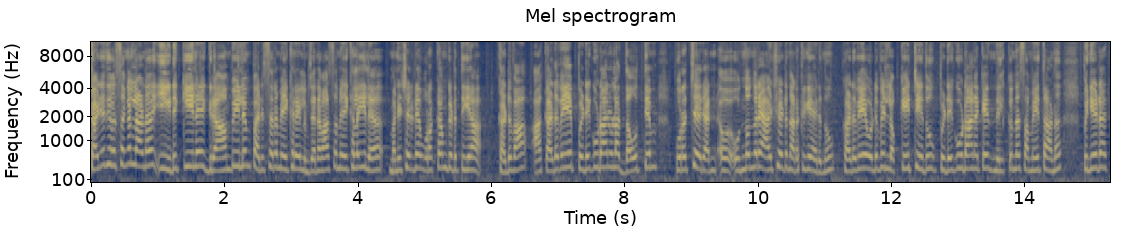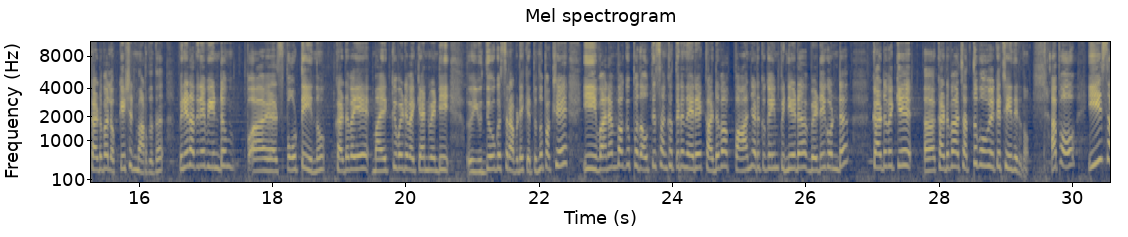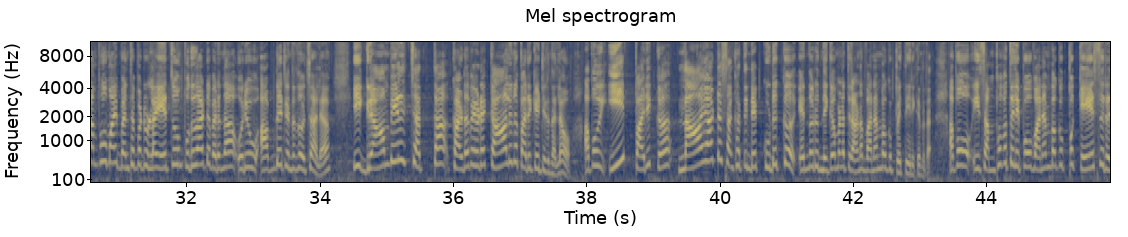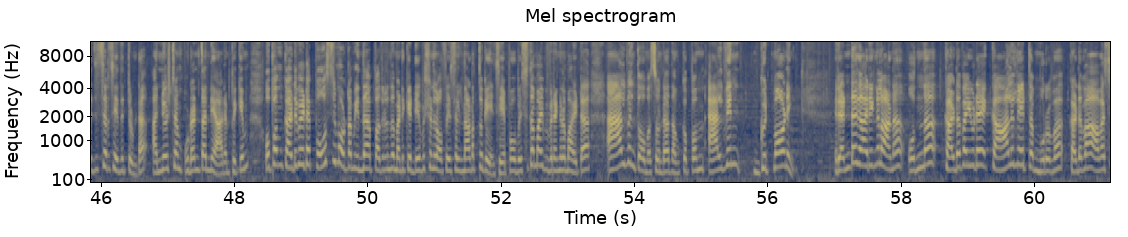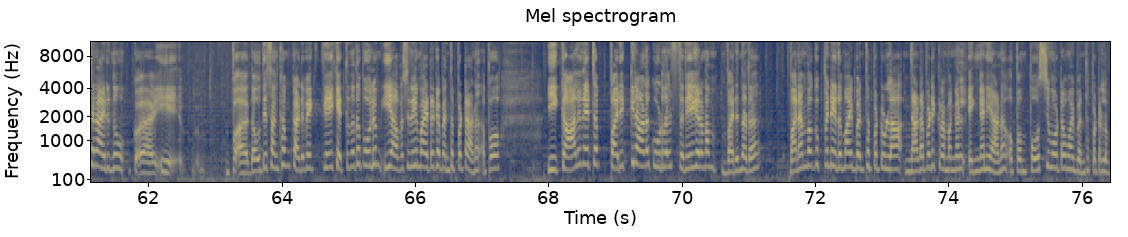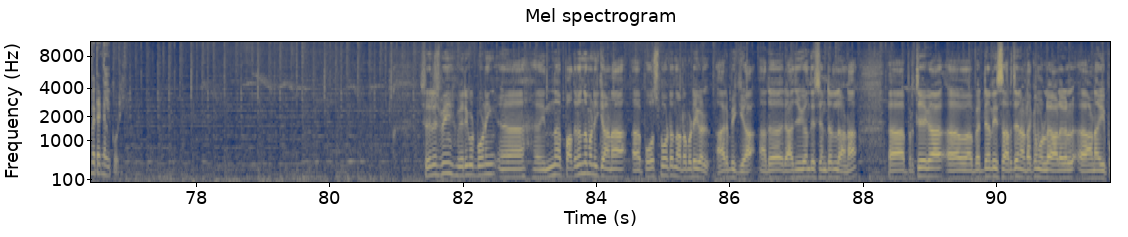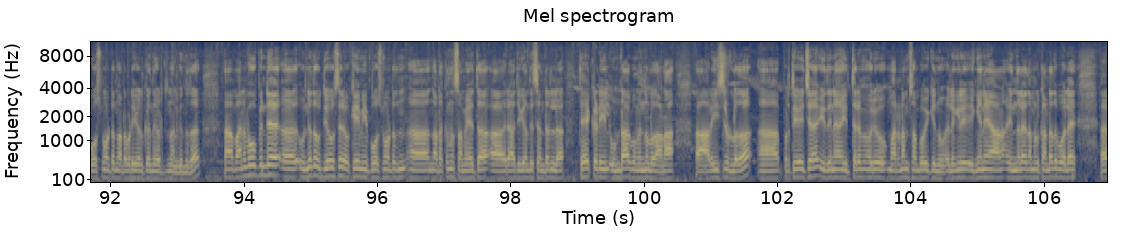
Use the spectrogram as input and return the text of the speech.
കഴിഞ്ഞ ദിവസങ്ങളിലാണ് ഈ ഇടുക്കിയിലെ ഗ്രാമ്പിയിലും പരിസര മേഖലയിലും ജനവാസ മേഖലയിൽ മനുഷ്യരുടെ ഉറക്കം കെടുത്തിയ കടുവ. ആ കടുവയെ പിടികൂടാനുള്ള ദൗത്യം കുറച്ച് ഒന്നൊന്നര ആഴ്ചയായിട്ട് നടക്കുകയായിരുന്നു. കടുവയെ ഒടുവിൽ ലൊക്കേറ്റ് ചെയ്തു. പിടികൂടാനൊക്കെ നിൽക്കുന്ന സമയത്താണ് പിന്നീട് കടുവ ലൊക്കേഷൻ മാറുന്നത്. പിന്നീട് അതിനെ വീണ്ടും സ്പോട്ട് ചെയ്യുന്നു. കടുവയെ മയക്കുവെടി വയ്ക്കാൻ വേണ്ടി ഉദ്യോഗസ്ഥർ അവിടേക്ക് എത്തുന്നു. പക്ഷേ ഈ വനം വകുപ്പ് ദൗത്യ സംഘത്തിന് നേരെ കടുവ പാഞ്ഞെടുക്കുകയും പിന്നീട് വെടികൊണ്ട് കടുവയ്ക്ക് കടുവ ചത്തുപോവുകയൊക്കെ ചെയ്തിരുന്നു. അപ്പോൾ ഈ സംഭവവുമായി ബന്ധപ്പെട്ടുള്ള ഏറ്റവും പുതുതായിട്ട് വരുന്ന ഒരു അപ്ഡേറ്റ് എന്തെന്ന് വെച്ചാൽ ഈ ഗ്രാമ്പിൽ ചത്ത കടുവയുടെ കാലിന് പരിക്കേറ്റിരുന്നല്ലോ. അപ്പോൾ ഈ പരിക്ക് നായാട്ട് സംഘത്തിന്റെ കുടുക്ക് എന്നൊരു നിഗമനത്തിലാണ് വനം വകുപ്പ് എത്തിയിരിക്കുന്നത്. അപ്പോൾ ഈ സംഭവത്തിൽ ഇപ്പോൾ വനം വകുപ്പ് കേസ് രജിസ്റ്റർ ചെയ്തിട്ടുണ്ട്. അന്വേഷണം ഉടൻ തന്നെ ആരംഭിക്കും. ഒപ്പം കടുവയുടെ പോസ്റ്റ്മോർട്ടം ഇന്ന് പതിനൊന്ന് മണിക്ക് ഡിവിഷണൽ ഓഫീസിൽ നടത്തുകയും ചെയ്യും. അപ്പോൾ വിശദമായ വിവരങ്ങളുമായിട്ട് ആൽവിൻ തോമസ് ഉണ്ട്. നമുക്കിപ്പം ആൽവിൻ ഗുഡ് മോർണിംഗ്. രണ്ട് കാര്യങ്ങളാണ്. ഒന്ന് കടുവയുടെ കാലിനേറ്റ മുറിവ്. കടുവ അവശനായിരുന്നു ഈ ദൗത്യ സംഘം കടുവയ്ക്ക് എത്തുന്നത് പോലും ഈ അവശതയുമായിട്ടൊക്കെ ബന്ധപ്പെട്ടാണ്. അപ്പോൾ ഈ കാലിനേറ്റ പരിക്കിലാണ് കൂടുതൽ സ്ഥിരീകരണം വരുന്നത്. വനം വകുപ്പിന്റെ ഇതുമായി ബന്ധപ്പെട്ടുള്ള നടപടിക്രമങ്ങൾ എങ്ങനെയാണ്? ഒപ്പം പോസ്റ്റ്മോർട്ടവുമായി ബന്ധപ്പെട്ടുള്ള വിവരങ്ങൾ കൂടി. ശ്രീലക്ഷ്മി വെരി ഗുഡ് മോർണിംഗ് ഇന്ന് പതിനൊന്ന് മണിക്കാണ് പോസ്റ്റ്മോർട്ടം നടപടികൾ ആരംഭിക്കുക. അത് രാജീവ് ഗാന്ധി സെന്ററിലാണ് പ്രത്യേക വെറ്റിനറി സർജൻ അടക്കമുള്ള ആളുകൾ ആണ് ഈ പോസ്റ്റ്മോർട്ടം നടപടികൾക്ക് നേതൃത്വം നൽകുന്നത്. വനംവകുപ്പിന്റെ ഉന്നത ഉദ്യോഗസ്ഥരൊക്കെയും ഈ പോസ്റ്റ്മോർട്ടം നടക്കുന്ന സമയത്ത് രാജീവ് ഗാന്ധി സെന്ററിൽ തേക്കടിയിൽ ഉണ്ടാകുമെന്നുള്ളതാണ് അറിയിച്ചിട്ടുള്ളത്. പ്രത്യേകിച്ച് ഇതിന് ഇത്തരം ഒരു മരണം സംഭവിക്കുന്നു. അല്ലെങ്കിൽ ഇങ്ങനെയാണ് ഇന്നലെ നമ്മൾ കണ്ടതുപോലെ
